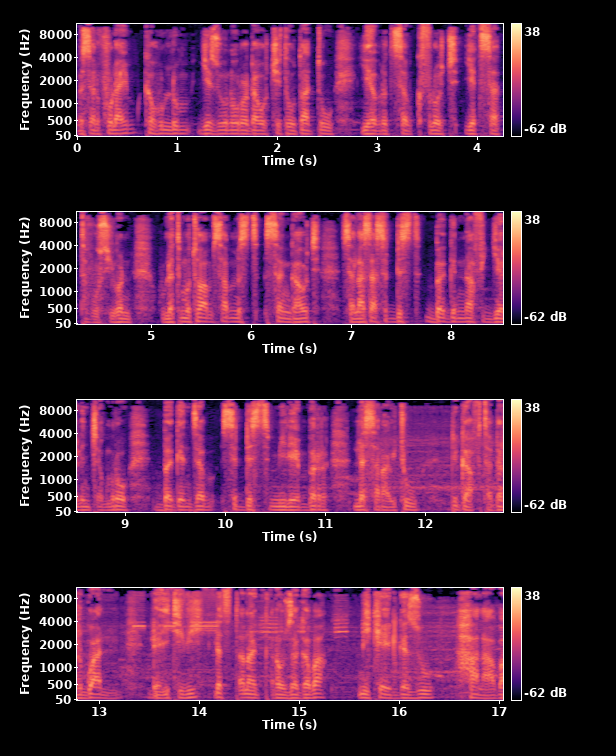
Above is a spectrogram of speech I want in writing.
በሰልፉ ላይም ከሁሉም የዞን ወረዳዎች የተውጣጡ የህብረተሰብ ክፍሎች የተሳተፉ ሲሆን 255 ሰንጋዎች፣ 36 በግና ፍየልን ጨምሮ በገንዘብ 6 ሚሊዮን ብር ለሰራዊቱ ድጋፍ ተደርጓል። ለኢቲቪ ለተጠናቀረው ዘገባ ሚካኤል ገዙ ሀላባ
